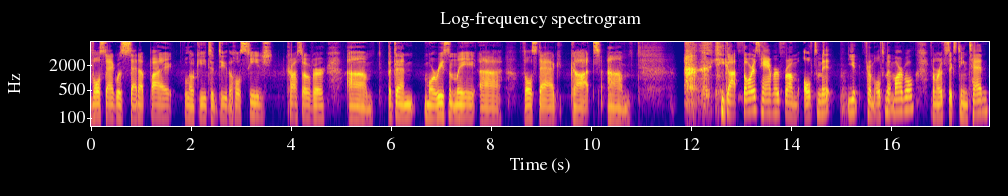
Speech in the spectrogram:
Volstagg was set up by Loki to do the whole siege crossover. Um, but then more recently, uh, Volstagg got, um, he got Thor's hammer from Ultimate, from Ultimate Marvel, from Earth 1610,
